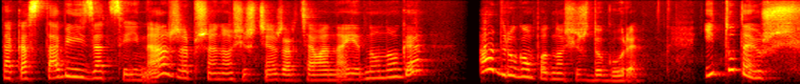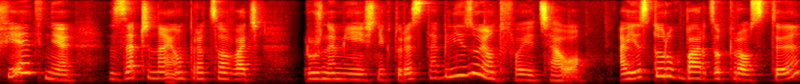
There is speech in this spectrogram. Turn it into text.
taka stabilizacyjna, że przenosisz ciężar ciała na jedną nogę, a drugą podnosisz do góry. I tutaj już świetnie zaczynają pracować różne mięśnie, które stabilizują Twoje ciało. A jest to ruch bardzo prosty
